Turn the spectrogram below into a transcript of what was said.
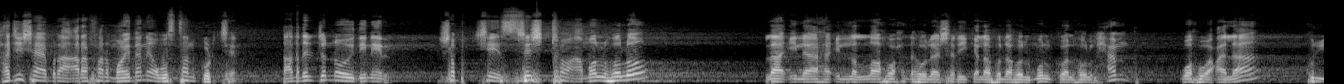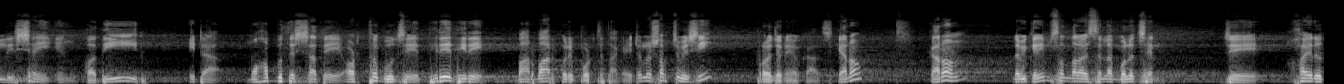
হাজি সাহেবরা আরাফার ময়দানে অবস্থান করছেন, তাদের জন্য ওই দিনের সবচেয়ে শ্রেষ্ঠ আমল হলো লা ইলাহা ইল্লাল্লাহু ওয়াহদাহু লা শারীকা লাহু, লাহুল মুলকু ওয়া লাহুল হামদ, ওয়া হুয়া আলা কুল্লি শাইইন কাদির। এটা মহব্বতের সাথে অর্থ বুঝে ধীরে ধীরে বারবার করে পড়তে থাকে। এটা হলো সবচেয়ে বেশি প্রয়োজনীয় কাজ। কেন? কারণ নবী করিম আলাইহি সাল্লাম বলেছেন যে, খয়রুদ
